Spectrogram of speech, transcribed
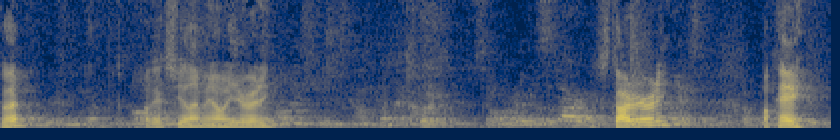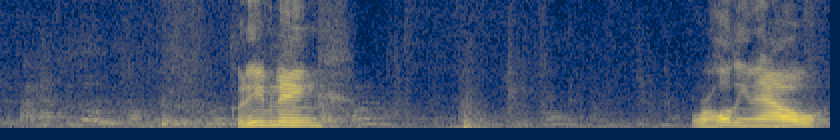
Good? Okay, so you let me know when you're ready. Started already? Okay. Good evening. We're holding now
